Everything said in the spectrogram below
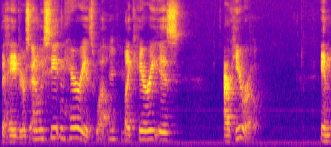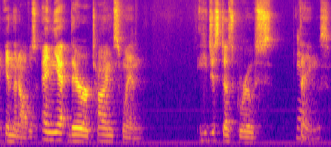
behaviors, and we see it in Harry as well. Mm-hmm. Like Harry is our hero in in the novels, and yet there are times when he just does gross Yeah. things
